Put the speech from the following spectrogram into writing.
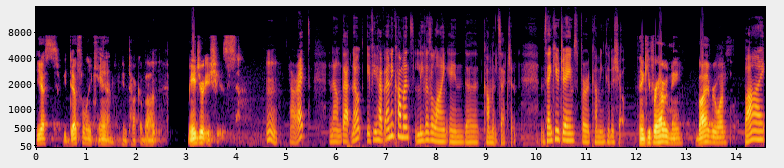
Yes, we definitely can. We can talk about major issues. Mm, all right. And on that note, if you have any comments, leave us a line in the comment section. And thank you, James, for coming to the show. Thank you for having me. Bye, everyone. Bye.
